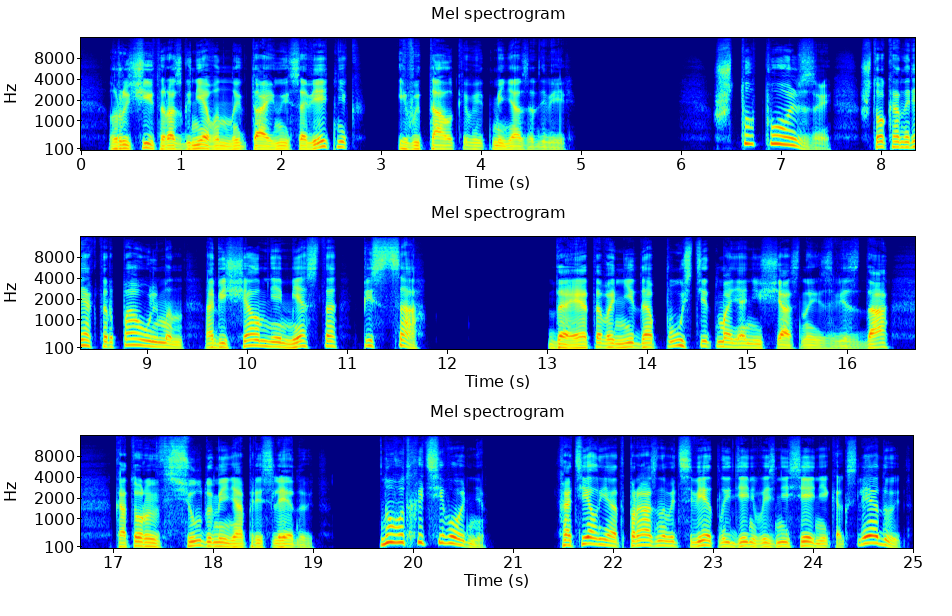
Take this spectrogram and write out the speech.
— рычит разгневанный тайный советник и выталкивает меня за дверь. Что пользы, что конректор Паульман обещал мне место писца? До этого не допустит моя несчастная звезда, которую всюду меня преследует. Ну вот хоть сегодня. Хотел я отпраздновать светлый день Вознесения как следует,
